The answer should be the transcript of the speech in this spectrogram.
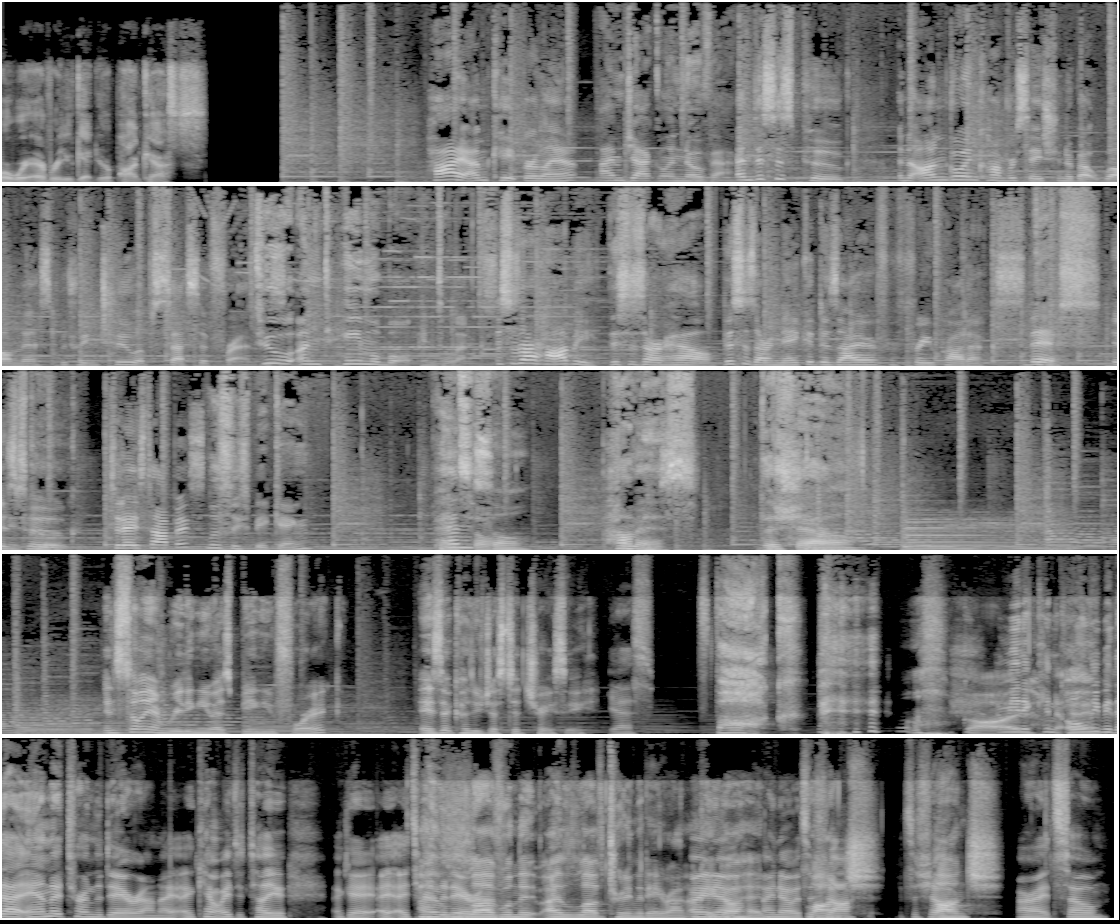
or wherever you get your podcasts. Hi, I'm Kate Berlant. I'm Jacqueline Novak. And this is Poog, an ongoing conversation about wellness between two obsessive friends. Two untamable intellects. This is our hobby. This is our hell. This is our naked desire for free products. This, this is, is Poog. Poog. Today's topics? Loosely speaking pencil, pumice, the shell. Instantly, I'm reading you as being euphoric. Is it because you just did Tracy? Yes. Fuck. oh God. I mean, it can okay. only be that, and I turned the day around. I, I can't wait to tell you. Okay, I, I turned I the day around. I love when the I love turning the day around. Okay, know, go ahead. I know it's Launch. a shock. It's a shock. Launch. All right, so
